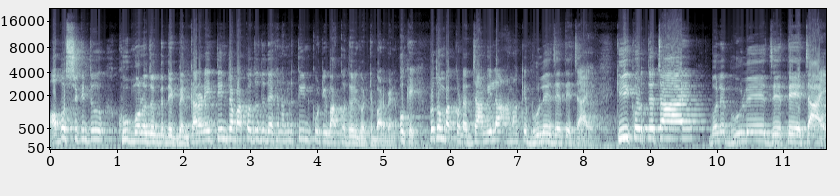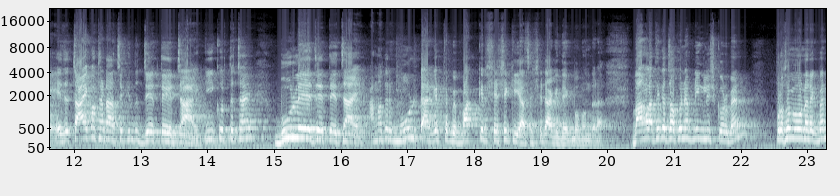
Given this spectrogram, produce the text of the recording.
অবশ্যই কিন্তু খুব মনোযোগ দিয়ে দেখবেন, কারণ এই তিনটা বাক্য যদি দেখেন, আপনি তিন কোটি বাক্য তৈরি করতে পারবেন। ওকে প্রথম বাক্যটা, জামিলা আমাকে ভুলে যেতে চায়। কি করতে চায়? বলে ভুলে যেতে চায়। এই যে চায় কথাটা আছে, কিন্তু যেতে চায়। কি করতে চায়? ভুলে যেতে চায়। আমাদের মূল টার্গেট থাকবে, বাক্যের শেষে কি আছে সেটা আগে দেখব বন্ধুরা। বাংলা থেকে যখন আপনি ইংলিশ করবেন, প্রথমে মনে রাখবেন,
